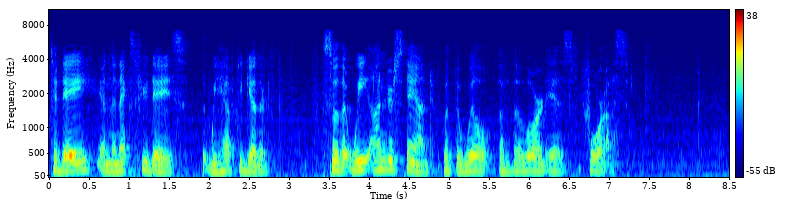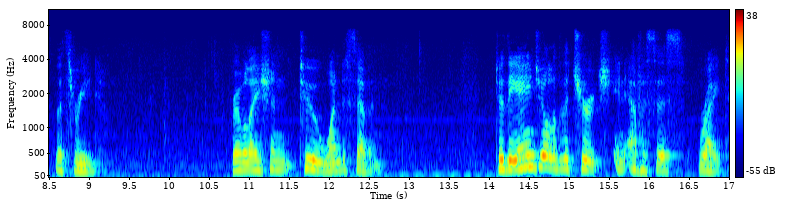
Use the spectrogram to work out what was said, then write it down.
today and the next few days that we have together so that we understand what the will of the Lord is for us. Let's read. Revelation 2 1 to 7. To the angel of the church in Ephesus, write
